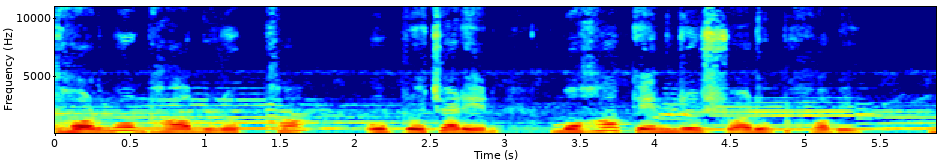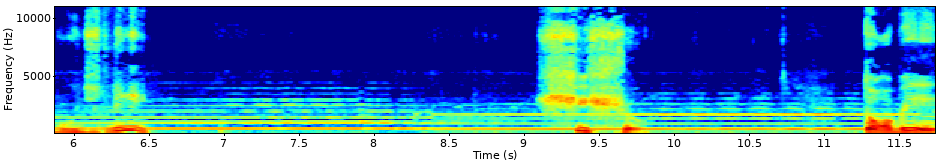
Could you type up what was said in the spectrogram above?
ধর্মভাব রক্ষা ও প্রচারের মহাকেন্দ্র স্বরূপ হবে, বুঝলি? শিষ্য, তবে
